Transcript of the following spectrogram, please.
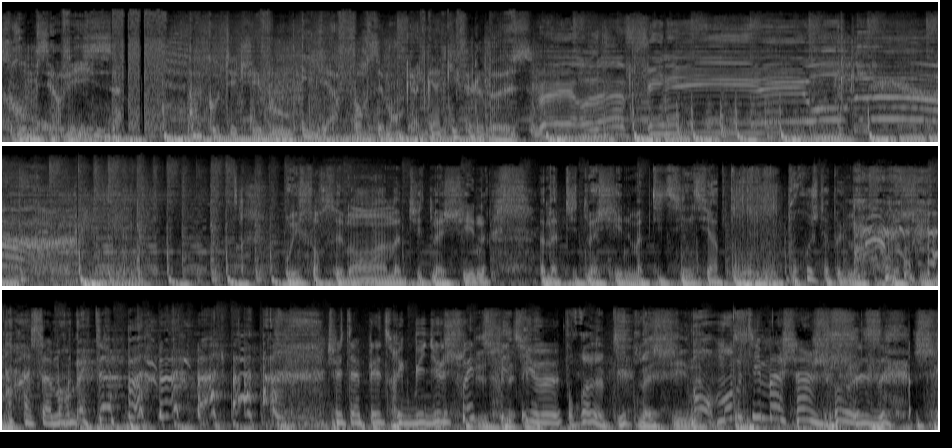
Buzz Room Service. À côté de chez vous, il y a forcément quelqu'un qui fait le buzz. Vers l'infini et au-delà Oui, forcément, hein, ma petite machine, euh, ma petite machine, ma petite Cynthia. Pourquoi je t'appelle ma petite machine? Ah, ça m'embête un peu. Je vais t'appeler le truc bidule chouette si tu veux. Pourquoi ma petite machine Bon, mon petit machin j'ose.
